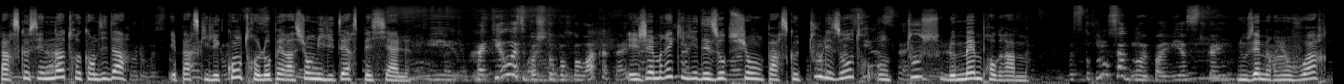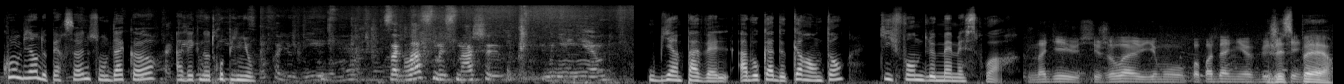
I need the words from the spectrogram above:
parce que c'est notre candidat et parce qu'il est contre l'opération militaire spéciale. Et j'aimerais qu'il y ait des options, parce que tous les autres ont tous le même programme. Nous aimerions voir combien de personnes sont d'accord avec notre opinion. Ou bien Pavel, avocat de 40 ans, qui fonde le même espoir. J'espère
